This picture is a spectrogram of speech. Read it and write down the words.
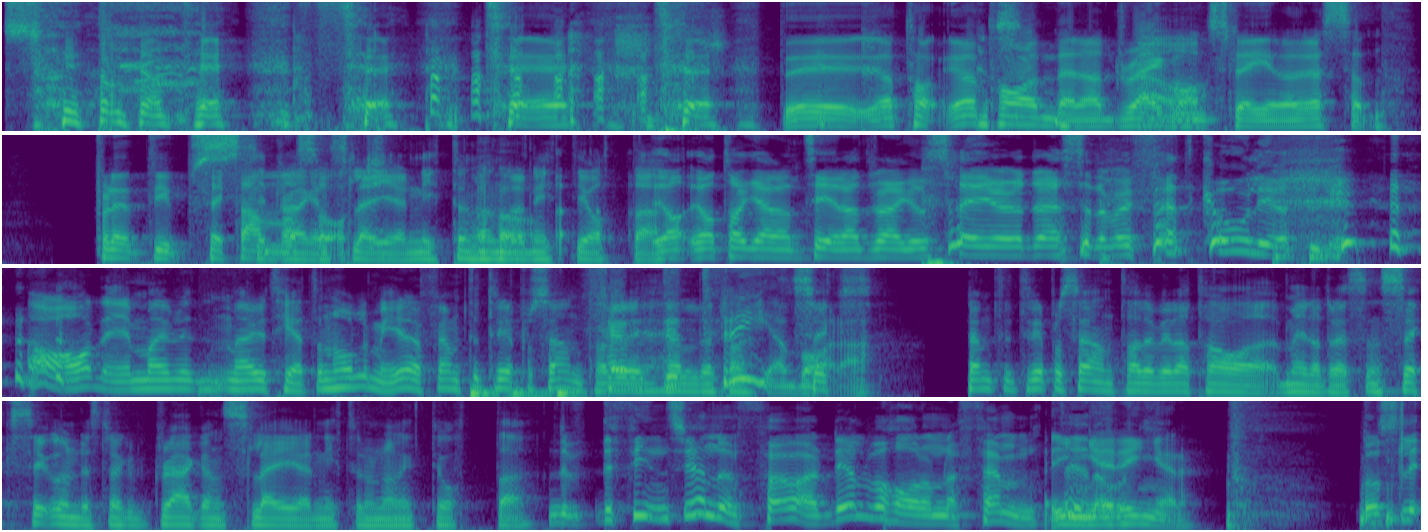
Så jag menar, det, det, det, det, det, jag, tar, jag tar den där Dragon Slayer-adressen. För det är typ Sexy samma Dragon sak. Slayer 1998. Jag, jag tar garanterat Dragon Slayer-adressen. Den var ju fett cool ju. Ja, det är major- majoriteten håller med. 53 procent hade hellre 53 tagit- bara? sex- 53 procent hade velat ha mailadressen sexy Dragon Slayer 1998. Det, det finns ju ändå en fördel med att ha de där 50. Ingen ringer. De sli-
